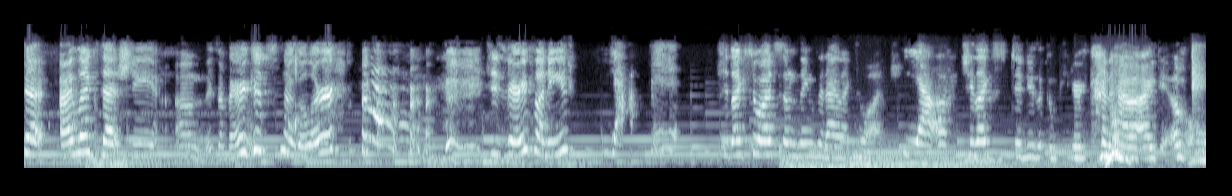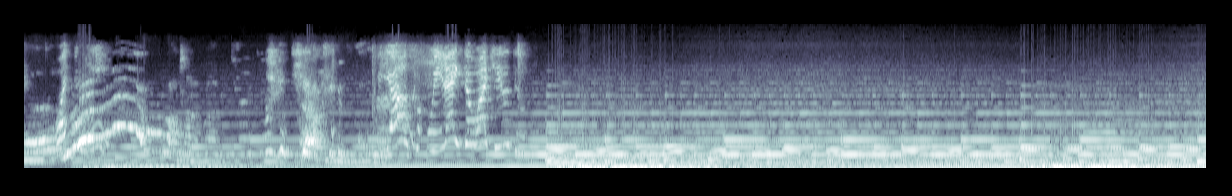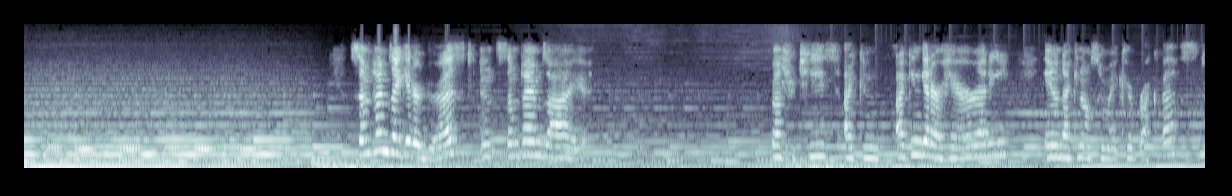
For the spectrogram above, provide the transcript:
that I like that she um, is a very good snuggler. She's very funny. Yeah. She likes to watch some things that I like to watch. Yeah. She likes to do the computer kind of how I do. What? Yeah, we like to watch YouTube. Sometimes I get her dressed, and sometimes I brush her teeth. I can I can get her hair ready, and I can also make her breakfast.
